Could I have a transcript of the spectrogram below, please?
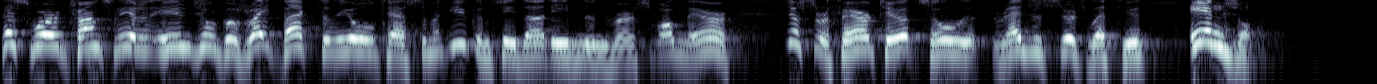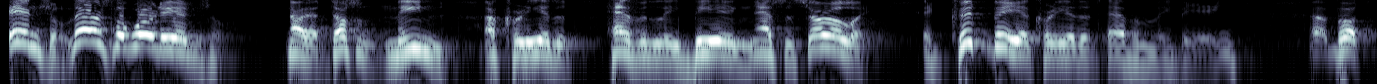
This word translated angel goes right back to the Old Testament. You can see that even in verse 1 there. Just refer to it so it registers with you. Angel. Angel. There's the word angel. Now, it doesn't mean a created heavenly being necessarily. It could be a created heavenly being, uh, but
